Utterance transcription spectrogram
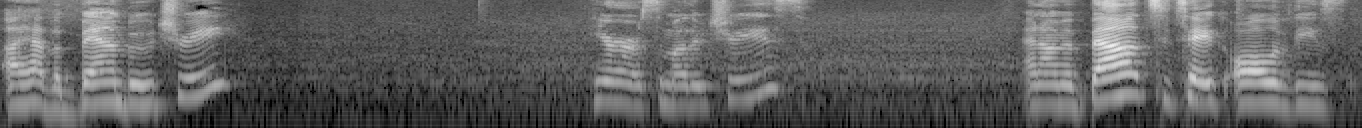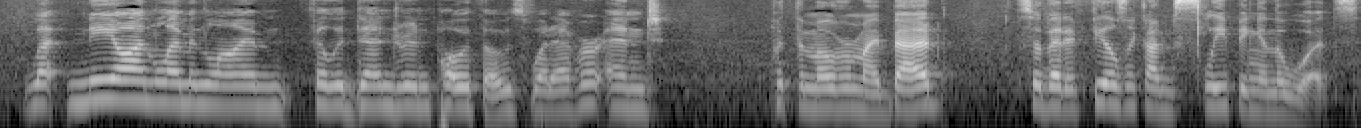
I have a bamboo tree. here are some other trees. And I'm about to take all of these le- neon lemon lime philodendron pothos, whatever, and put them over my bed so that it feels like I'm sleeping in the woods.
